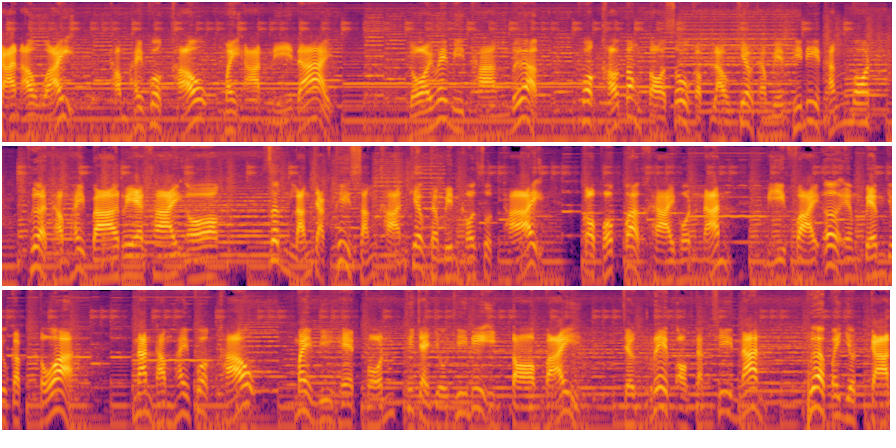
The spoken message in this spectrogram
การเอาไว้ทำให้พวกเขาไม่อาจหนีได้ โดยไม่มีทางเลือก พวกเขาต้องต่อสู้กับเหล่าเขี้ยวทมินที่นี่ทั้งหมด เพื่อทำให้บาเรียคลายออก ซึ่งหลังจากที่สังขารเขี้ยวทมินคนสุดท้าย ก็พบว่าชายคนนั้นมีไฟเออร์เอ็มเบมอยู่กับตัว นั่นทำให้พวกเขาไม่มีเหตุผลที่จะอยู่ที่นี่อีกต่อไป จึงรีบออกจากที่นั่น เพื่อไปหยุดการ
